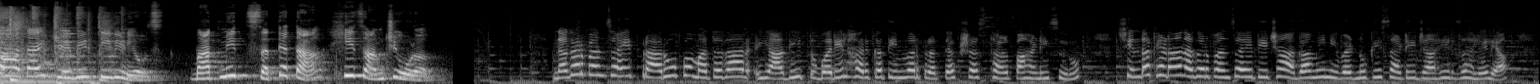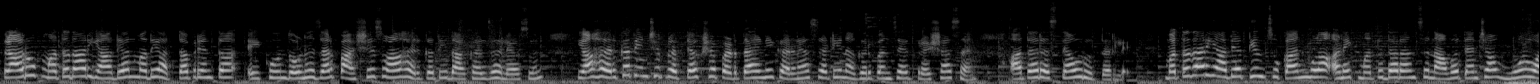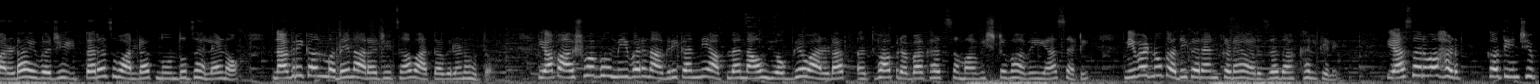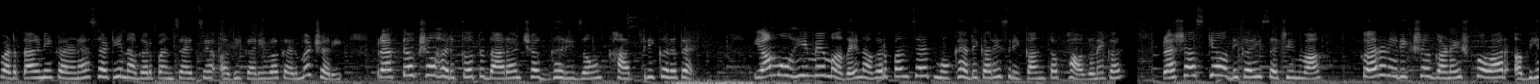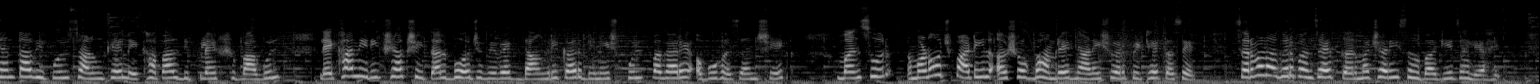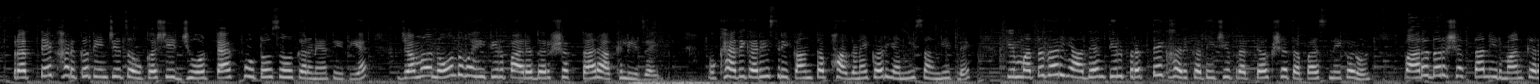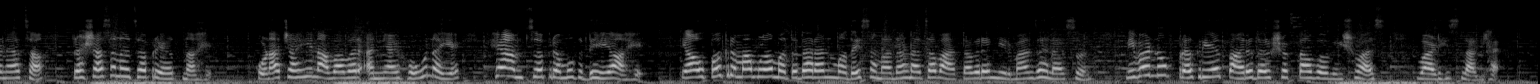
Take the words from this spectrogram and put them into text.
पाहताय JB TV news. बातमीत सत्यता हीच आमची ओळख. नगरपंचायत प्रारूप मतदार यादीत वरील हरकतींवर प्रत्यक्ष स्थळ पाहणी सुरू. शिंदखेडा नगरपंचायतीच्या आगामी निवडणुकीसाठी जाहीर झालेल्या प्रारूप मतदार याद्यांमध्ये आतापर्यंत एकूण दोन हजार पाचशे सोळा हरकती दाखल झाल्या असून या हरकतींची प्रत्यक्ष पडताळणी करण्यासाठी नगरपंचायत प्रशासन आता रस्त्यावर उतरले. मतदार याद्यातील चुकांमुळे अनेक मतदारांचं नावं त्यांच्या मूळ वार्डाऐवजी इतरच वार्डात नोंद झाल्यानं नागरिकांमध्ये नाराजीचं वातावरण होतं. या पार्श्वभूमीवर नागरिकांनी आपलं नाव योग्य वार्डात अथवा प्रभागात समाविष्ट व्हावे यासाठी निवडणूक अधिकाऱ्यांकडे अर्ज दाखल केले. या सर्व हरकतींची पडताळणी करण्यासाठी नगरपंचायतचे अधिकारी व कर्मचारी प्रत्यक्ष हरकतदारांच्या घरी जाऊन खात्री करत आहेत. या मोहिमेमध्ये नगरपंचायत मुख्याधिकारी श्रीकांत फागणेकर प्रशासकीय अधिकारी सचिन वाघ कर निरीक्षक गणेश पवार अभियंता विपुल साळुंखे लेखापाल दिप्लेश बागुल लेखा निरीक्षक शीतल भोज विवेक डांगरीकर दिनेश फुलपगारे अबू हसन शेख मनसूर मनोज पाटील अशोक भामरे ज्ञानेश्वर पिठे तसेच सर्व नगरपंचायत कर्मचारी सहभागी झाले आहेत. प्रत्येक हरकतींची चौकशी जिओ टॅग फोटोसह करण्यात येते ज्यामुळे नोंद वहीतील पारदर्शकता राखली जाईल. मुख्याधिकारी श्रीकांत फागणेकर यांनी सांगितले की मतदार याद्यांतील प्रत्येक हरकतीची प्रत्यक्ष तपासणी करून पारदर्शकता निर्माण करण्याचा प्रशासनाचा प्रयत्न आहे. कोणाच्याही नावावर अन्याय होऊ नये हे आमचं प्रमुख ध्येय आहे. या उपक्रमामुळे मतदारांमध्ये समाधानाचं वातावरण निर्माण झालं असून निवडणूक प्रक्रियेत पारदर्शकता व विश्वास वाढीस लागलाय.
